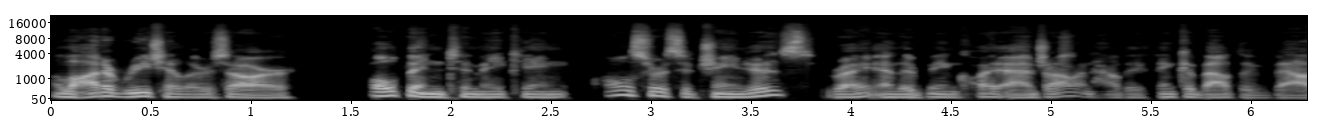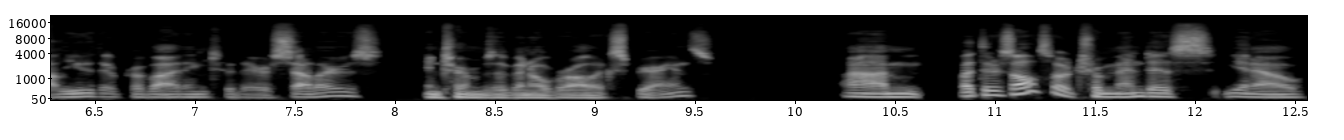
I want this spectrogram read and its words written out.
a lot of retailers are open to making all sorts of changes, right? And they're being quite agile in how they think about the value they're providing to their sellers in terms of an overall experience. Um, but there's also a tremendous, you know,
